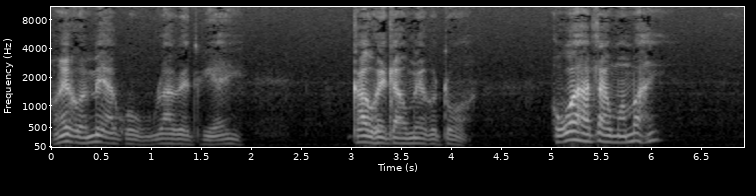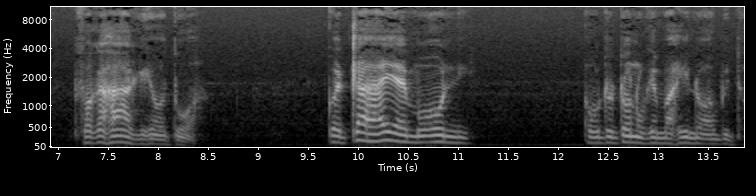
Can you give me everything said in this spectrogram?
O e koe mea ko lawe atu ki ai. Kau he tau mea kotoa. O waha tau mamahi. Whakaha ki o tua. Koe taha ia e mooni. O ku tutonu ke mahino abito.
